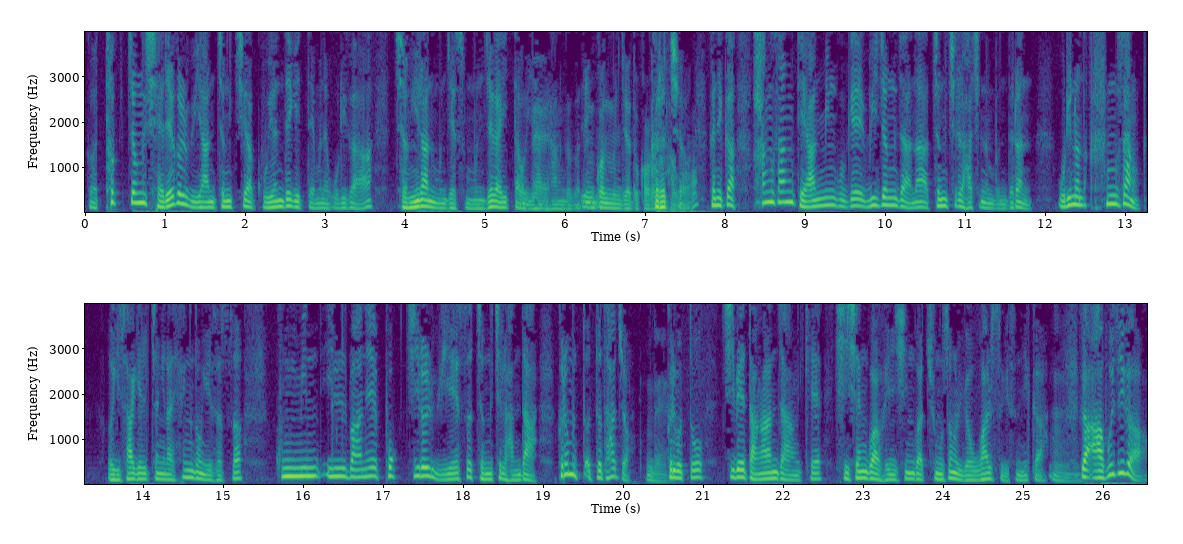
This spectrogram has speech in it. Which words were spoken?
그 특정 세력을 위한 정치가 구현되기 때문에 우리가 정의란 문제에서 문제가 있다고 네. 이야기하는 거거든요. 인권 문제도 거론하고. 그렇죠. 그러니까 항상 대한민국의 위정자나 정치를 하시는 분들은 우리는 항상 의사결정이나 행동에 있어서 국민 일반의 복지를 위해서 정치를 한다. 그러면 떳떳하죠. 네. 그리고 또 집에 당하는 자한테 희생과 헌신과 충성을 요구할 수 있으니까. 음. 그러니까 아버지가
